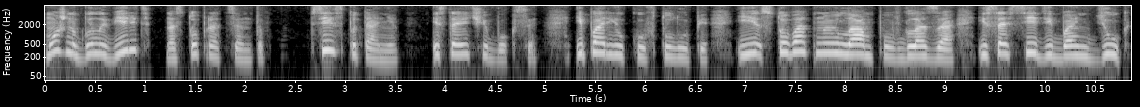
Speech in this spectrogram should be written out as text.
можно было верить на сто процентов. Все испытания, и стоячие боксы, и парилку в тулупе, и стоватную лампу в глаза, и соседей бандюк,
